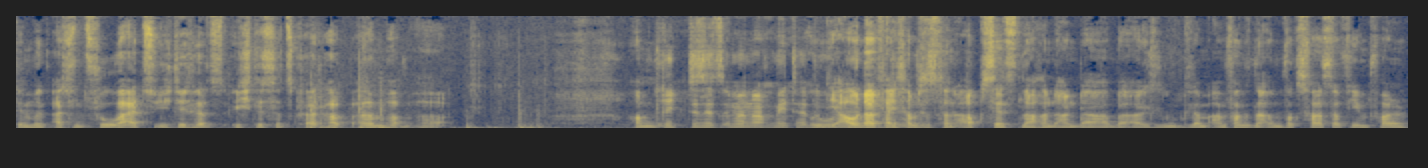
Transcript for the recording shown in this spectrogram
dem, also soweit ich das jetzt, ich das jetzt gehört habe, ähm, hab, äh, haben Kriegt das jetzt immer noch Methadon? und die Auda, vielleicht haben sie es dann abgesetzt nacheinander, aber ich glaube, am Anfang, in der Anfangsphase auf jeden Fall.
